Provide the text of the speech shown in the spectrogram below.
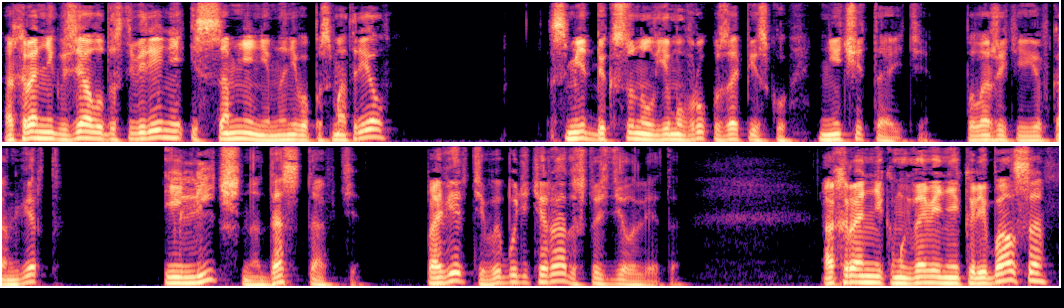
Охранник взял удостоверение и с сомнением на него посмотрел. Смитбек сунул ему в руку записку. «Не читайте, положите ее в конверт и лично доставьте. Поверьте, вы будете рады, что сделали это». Охранник мгновение колебался —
